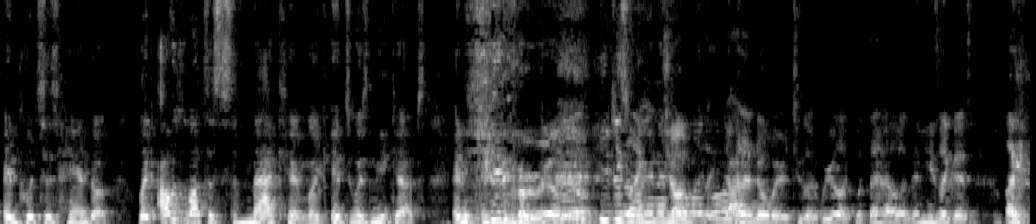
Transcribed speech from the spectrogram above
and puts his hand up. Like I was about to smack him like into his kneecaps, and he For real, he just like ran jumped like, out of nowhere too. Like we were like, what the hell? And then he's like this, like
